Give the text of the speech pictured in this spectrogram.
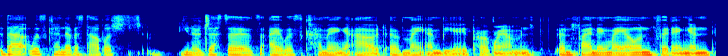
that was kind of established you know just as i was coming out of my mba program and and finding my own footing and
